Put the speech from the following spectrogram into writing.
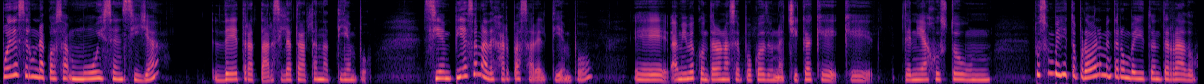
Puede ser una cosa muy sencilla de tratar si la tratan a tiempo. Si empiezan a dejar pasar el tiempo, eh, a mí me contaron hace poco de una chica que, que tenía justo un, pues un vellito, probablemente era un vellito enterrado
